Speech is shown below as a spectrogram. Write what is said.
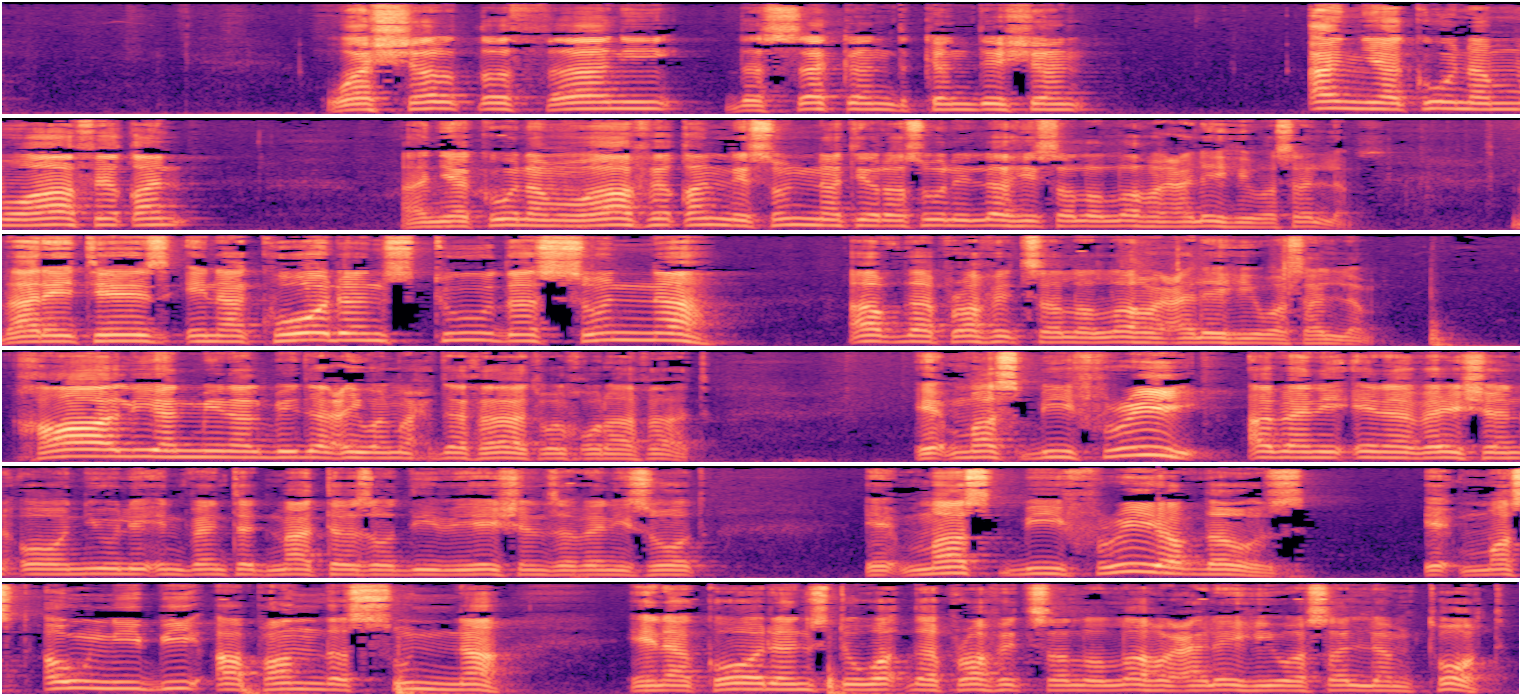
والشرط الثاني the second condition أن يكون موافقا أن يكون موافقا لسنة رسول الله صلى الله عليه وسلم that it is in accordance to the sunnah of the Prophet صلى الله عليه وسلم خاليا من البدع والمحدثات والخرافات. It must be free of any innovation or newly invented matters or deviations of any sort. It must be free of those. It must only be upon the sunnah in accordance to what the Prophet sallallahu alaihi wasallam taught.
